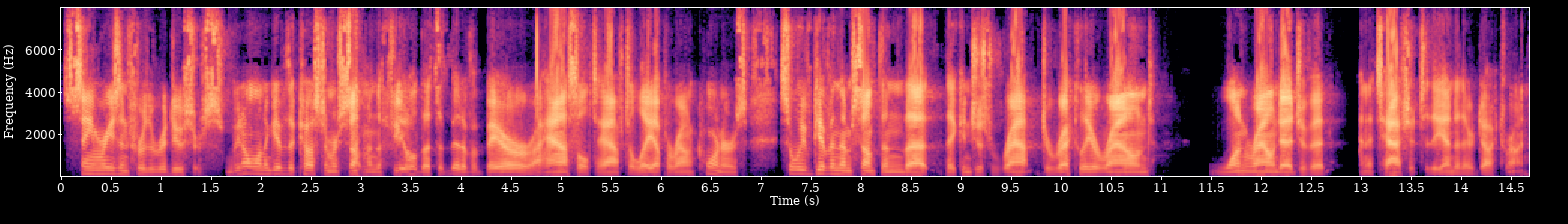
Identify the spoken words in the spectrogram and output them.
Same reason for the reducers. We don't want to give the customer something in the field that's a bit of a bear or a hassle to have to lay up around corners. So we've given them something that they can just wrap directly around one round edge of it and attach it to the end of their duct run.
